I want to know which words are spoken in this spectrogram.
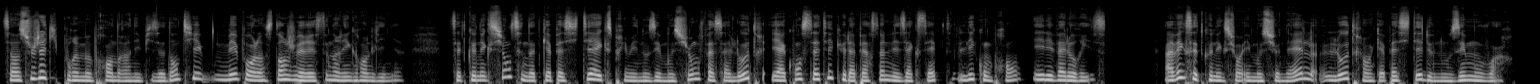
C'est un sujet qui pourrait me prendre un épisode entier, mais pour l'instant je vais rester dans les grandes lignes. Cette connexion, c'est notre capacité à exprimer nos émotions face à l'autre et à constater que la personne les accepte, les comprend et les valorise. Avec cette connexion émotionnelle, l'autre est en capacité de nous émouvoir.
